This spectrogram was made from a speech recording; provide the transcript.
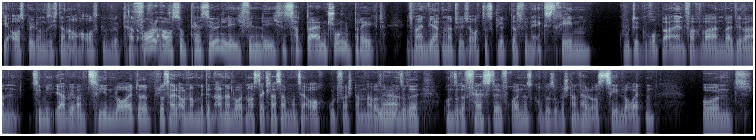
die Ausbildung sich dann auch ausgewirkt hat. Voll auch so persönlich, finde Ja. ich. Das hat da einen schon geprägt. Ich meine, wir hatten natürlich auch das Glück, dass wir eine extrem gute Gruppe einfach waren, weil wir waren ziemlich, ja, wir waren zehn Leute, plus halt auch noch mit den anderen Leuten aus der Klasse haben wir uns ja auch gut verstanden. Aber so Ja. unsere, unsere feste Freundesgruppe so bestand halt aus zehn Leuten. Und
